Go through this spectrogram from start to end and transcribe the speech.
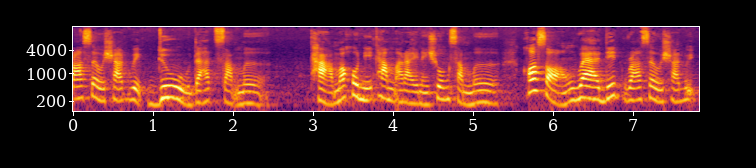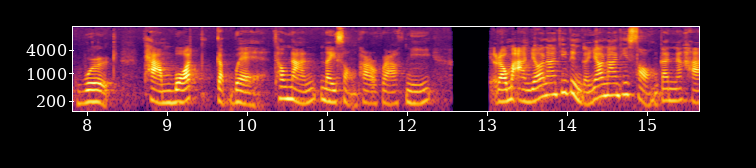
Russell Chadwick do that summer ถามว่าคนนี้ทำอะไรในช่วงซัมเมอร์ข้อ 2 where did Russell Chadwick work ถาม what กับ where เท่านั้นใน 2 paragraph นี้ เรามาอ่านย่อหน้าที่ 1 กับย่อหน้าที่ 2 กันนะคะ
